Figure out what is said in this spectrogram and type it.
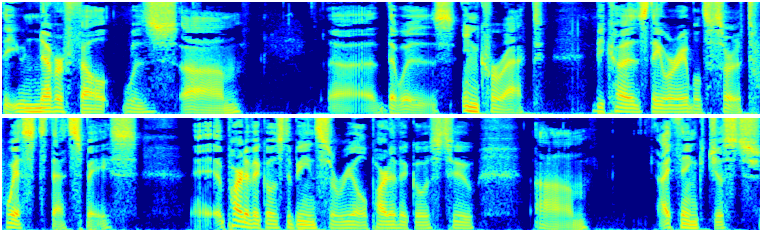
that you never felt was, um, uh, that was incorrect because they were able to sort of twist that space. Uh, part of it goes to being surreal. Part of it goes to, um, I think just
